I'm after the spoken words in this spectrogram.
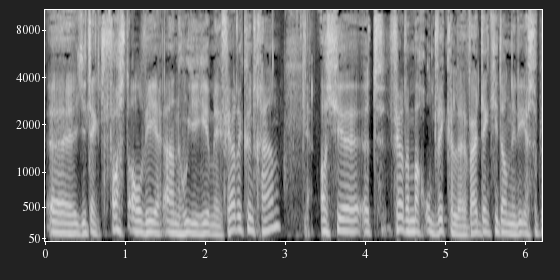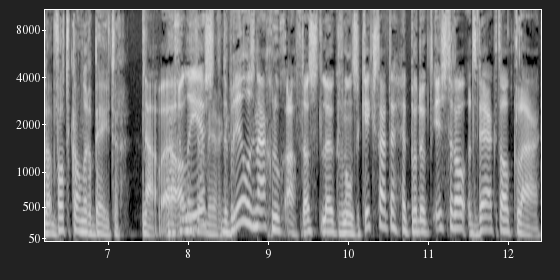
eh, je denkt vast alweer aan hoe je hiermee verder kunt gaan. Als je het verder mag ontwikkelen, waar denk je dan in de eerste plaats? Wat kan er beter? Nou, eh, allereerst, de bril is nagenoeg af. Dat is het leuke van onze Kickstarter. Het product is er al, het werkt al klaar.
